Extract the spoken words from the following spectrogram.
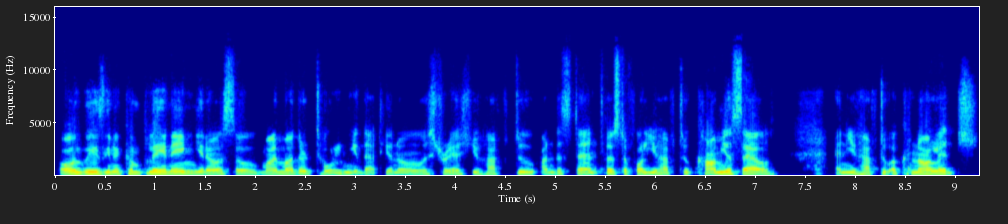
always, you know, complaining, you know. So my mother told me that, you know, Shreyash, you have to understand, first of all, you have to calm yourself and you have to acknowledge,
